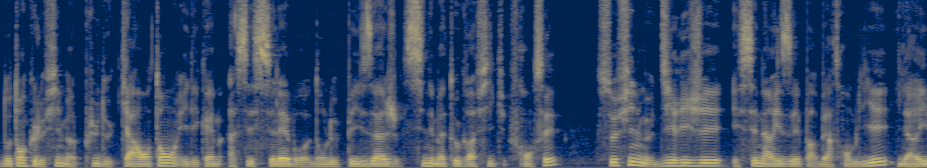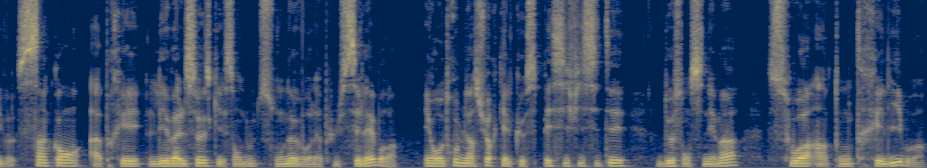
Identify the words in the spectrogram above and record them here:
d'autant que le film a plus de 40 ans et il est quand même assez célèbre dans le paysage cinématographique français. Ce film, dirigé et scénarisé par Bertrand Blier, il arrive 5 ans après Les Valseuses, qui est sans doute son œuvre la plus célèbre, et on retrouve bien sûr quelques spécificités de son cinéma, soit un ton très libre,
